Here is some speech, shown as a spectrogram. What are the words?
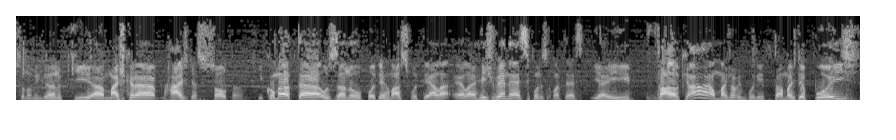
se eu não me engano, que a máscara rasga, solta. E como ela tá usando o poder máximo dela, ela rejuvenesce quando isso acontece. E aí falam que, ah, é uma jovem bonita e tal, mas depois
